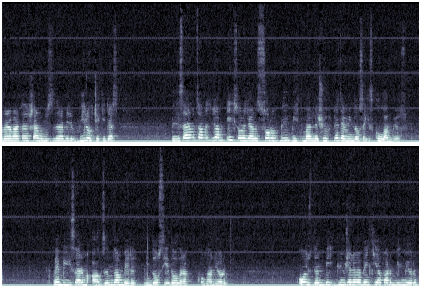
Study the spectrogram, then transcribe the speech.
merhaba arkadaşlar. Bugün sizlerle bir vlog çekeceğiz. Bilgisayarımı tanıtacağım. İlk soracağınız soru büyük bir ihtimalle şu. Neden Windows 8 kullanmıyorsun? Ben bilgisayarımı aldığımdan beri Windows 7 olarak kullanıyorum. O yüzden bir güncelleme belki yaparım bilmiyorum.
